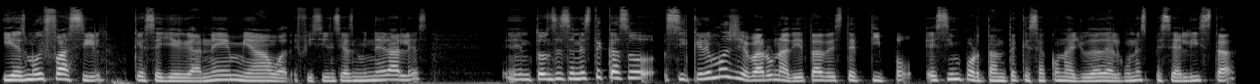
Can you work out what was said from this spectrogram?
y es muy fácil que se llegue a anemia o a deficiencias minerales entonces, en este caso, si queremos llevar una dieta de este tipo, es importante que sea con ayuda de algún especialista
